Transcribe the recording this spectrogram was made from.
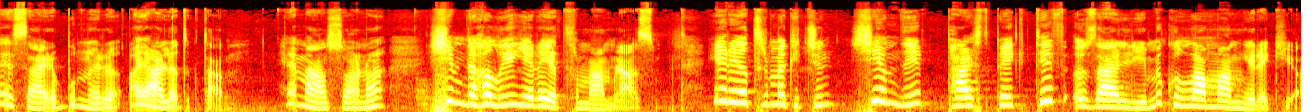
vesaire bunları ayarladıktan Hemen sonra şimdi halıyı yere yatırmam lazım. Yere yatırmak için şimdi perspektif özelliğimi kullanmam gerekiyor.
